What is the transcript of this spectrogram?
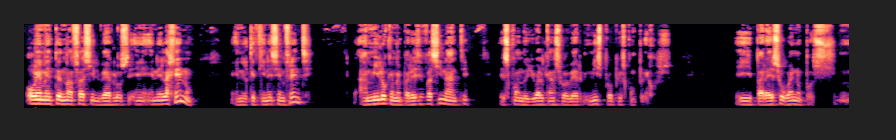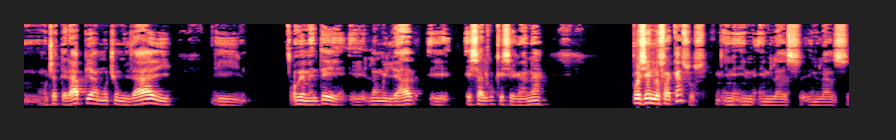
obviamente es más fácil verlos en, el ajeno, en el que tienes enfrente. A mí lo que me parece fascinante es cuando yo alcanzo a ver mis propios complejos. Y para eso, bueno, pues mucha terapia, mucha humildad y, obviamente eh, la humildad eh, es algo que se gana pues en los fracasos, en, las, en las, eh,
